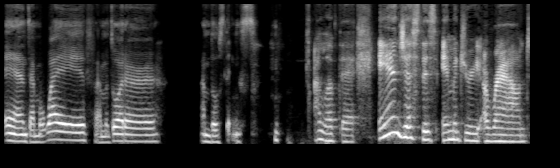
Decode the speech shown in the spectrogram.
and I'm a wife. I'm a daughter. I'm those things. I love that. And just this imagery around,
